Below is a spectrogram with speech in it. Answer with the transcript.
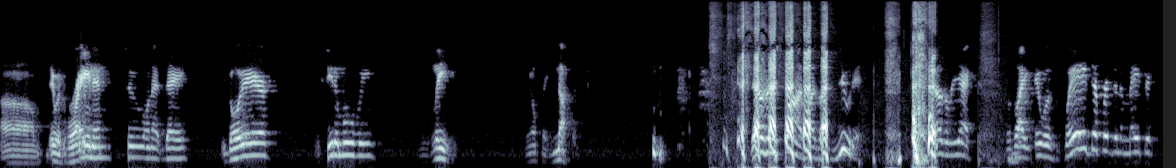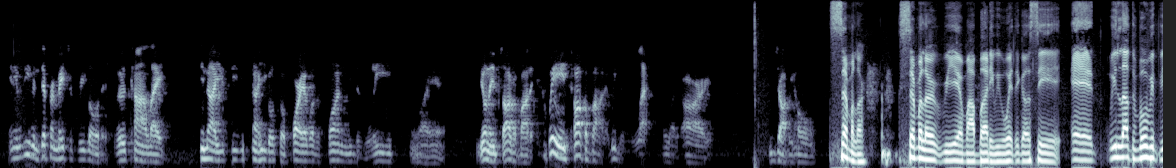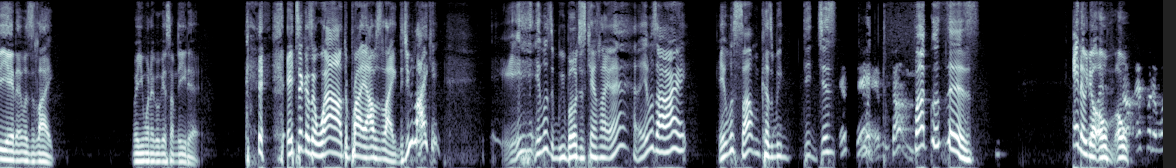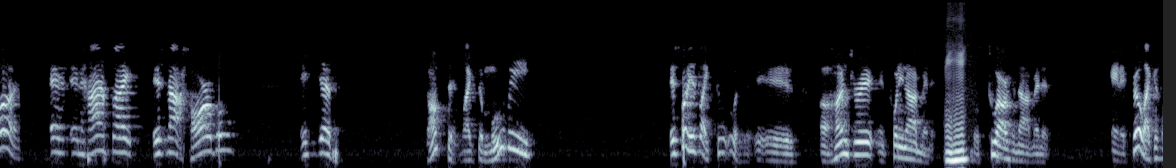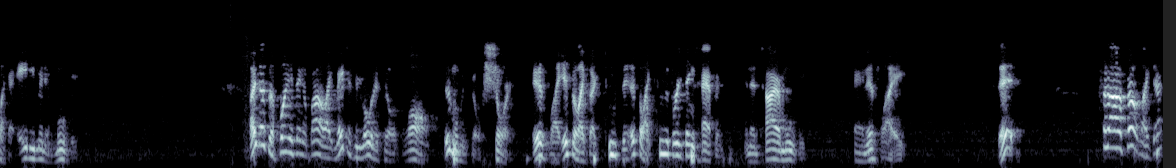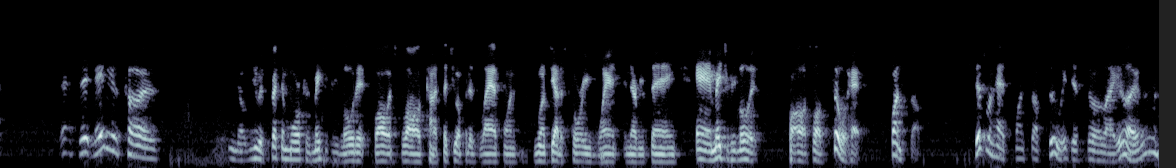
Um, it was raining too on that day. You go there, you see the movie, you leave. You don't say nothing. that was a response. I was like, muted. That was a reaction. It was like it was way different than the Matrix, and it was even different Matrix Reloaded. It was kind of like, you know, you see, you, know, you go to a party that wasn't fun, and you just leave. Like, yeah. You don't even talk about it. We didn't even talk about it. We just left. We're like, all right, drop me home. Similar. Similar, me and my buddy, we went to go see it, and we left the movie theater. It was like, where you want to go get something to eat at? it took us a while to probably, I was like, did you like it? It, it was, we both just of like, eh, it was all right. It was something because we did just, It, yeah, it was something. fuck was this? Ain't no, yo, was oh, oh, That's what it was. And in hindsight, it's not horrible. It's just something. Like the movie, it's funny. It's like two. What is it? It is hundred and twenty nine minutes. mhm. So two hours and nine minutes, and it feels like it's like an eighty minute movie. Like that's the funny thing about it. Like Matrix Reloaded feels long. This movie feels short. It's like it feels like like two. thi- It's like two to three things happen in the entire movie, and it's like it. That's how I felt like that. That's it. Maybe it's because you know you expecting more because Matrix Reloaded, all its flaws, kind of set you up for this last one. You want to see how the story went and everything. And Matrix Reloaded, all its flaws, still had fun stuff. This one has fun stuff too. It just feels like you're like. mm.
